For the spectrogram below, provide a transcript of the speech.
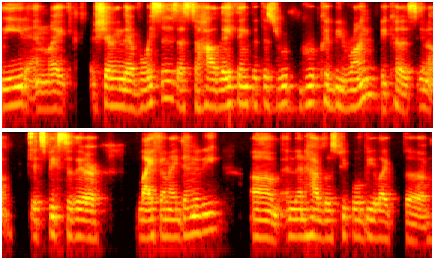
lead and like sharing their voices as to how they think that this group, group could be run because, you know, it speaks to their life and identity. Um, and then have those people be like the,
